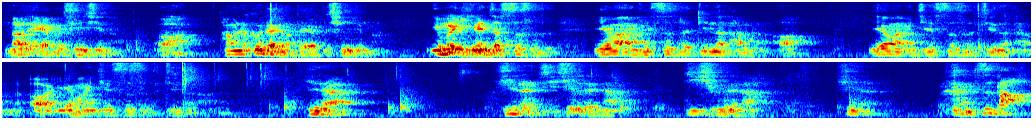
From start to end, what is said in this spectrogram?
脑袋也不清醒了啊！他们的后代脑袋也不清醒了，因为沿着事实，阎王已经死死盯着他们啊！阎王已经死死盯着他们啊！阎王已经死死盯着他们。现在，现在地球人呐，地球人呐，现在很自大，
